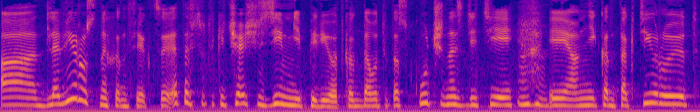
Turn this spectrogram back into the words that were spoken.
А для вирусных инфекций это все-таки чаще зимний период, когда вот эта скучность детей, угу. и они контактируют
